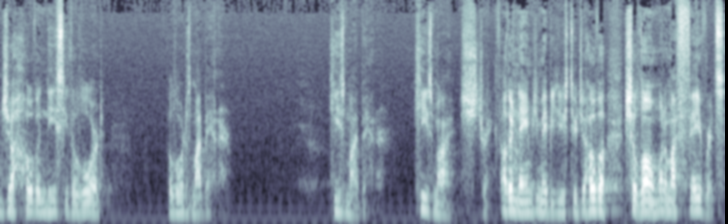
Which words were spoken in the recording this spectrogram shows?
Jehovah Nisi, the Lord. The Lord is my banner. He's my banner. He's my strength. Other names you may be used to Jehovah Shalom, one of my favorites.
